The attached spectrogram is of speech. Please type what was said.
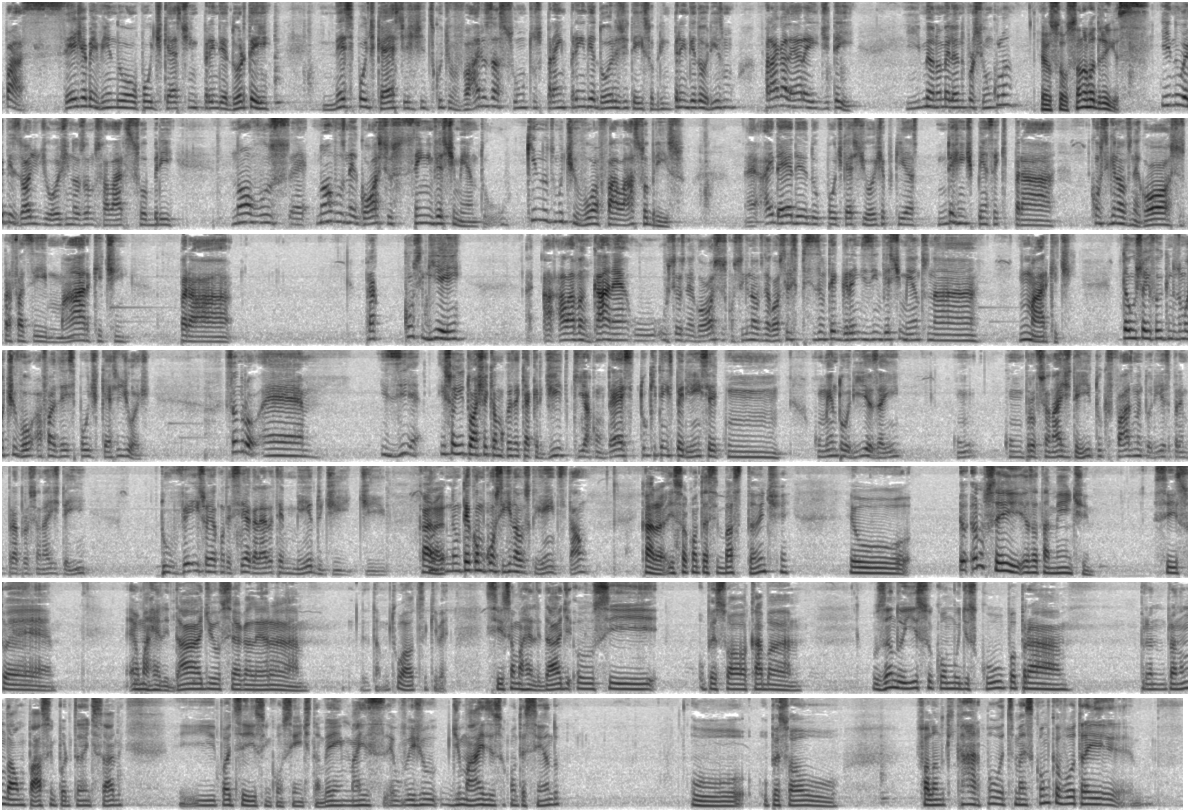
Opa, seja bem-vindo ao podcast Empreendedor TI. Nesse podcast a gente discute vários assuntos para empreendedores de TI, sobre empreendedorismo para a galera aí de TI. E meu nome é Leandro Porciúncula. Eu sou o Sandro Rodrigues. E no episódio de hoje nós vamos falar sobre novos, é, novos negócios sem investimento. O que nos motivou a falar sobre isso? É, a ideia de, do podcast de hoje é porque as, muita gente pensa que para conseguir novos negócios, para fazer marketing, para para conseguir aí alavancar, né, os seus negócios, conseguir novos negócios, eles precisam ter grandes investimentos na em marketing. Então isso aí foi o que nos motivou a fazer esse podcast de hoje. Sandro, é, isso aí tu acha que é uma coisa que acredita, que acontece? Tu que tem experiência com, com mentorias aí, com com profissionais de TI, tu que faz mentorias para profissionais de TI, tu vê isso aí acontecer, a galera ter medo de, de cara, não, não ter como conseguir novos clientes e tal? Cara, isso acontece bastante. Eu, eu, eu não sei exatamente se isso é, é uma realidade ou se a galera... Tá muito alto isso aqui, velho. Se isso é uma realidade ou se o pessoal acaba usando isso como desculpa para para não dar um passo importante, sabe? E pode ser isso inconsciente também, mas eu vejo demais isso acontecendo. O, o pessoal falando que, cara, putz, mas como que eu vou atrair,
